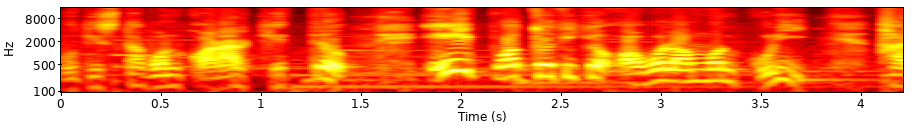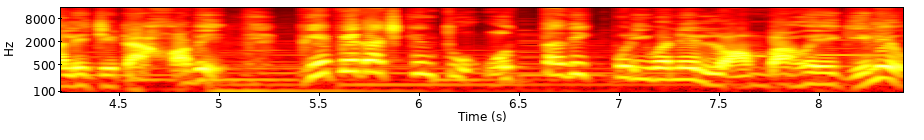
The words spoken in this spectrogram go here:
প্রতিস্থাপন করার ক্ষেত্রেও এই পদ্ধতিকে অবলম্বন করি, তাহলে যেটা হবে, পেঁপে গাছ কিন্তু অত্যাধিক পরিমাণে লম্বা হয়ে গেলেও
